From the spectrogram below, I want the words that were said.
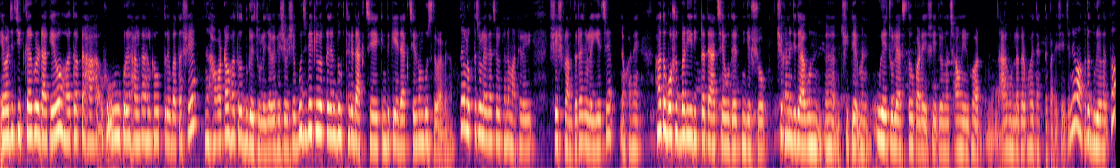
এবার যদি চিৎকার করে ডাকেও হয়তো একটা হা হা- হু করে হালকা হালকা উত্তরে বাতাসে, হাওয়াটাও হয়তো দূরে চলে যাবে, ভেসে ভেসে। বুঝবে কেউ একটা যেন দূর থেকে ডাকছে, কিন্তু কে ডাকছে এরকম বুঝতে পারবে না। তো লোকটা চলে গেছে ওইখানে মাঠের ওই শেষ প্রান্তটা চলে গিয়েছে। ওখানে হয়তো বসত বাড়ি এদিকটাতে আছে ওদের নিজস্ব। সেখানে যদি আগুন ছিটে মানে উড়ে চলে আসতেও পারে, সেই জন্য ছাউনির ঘর আগুন লাগার ভয় থাকতে পারে। সেই জন্য অতটা দূরে হয়তো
